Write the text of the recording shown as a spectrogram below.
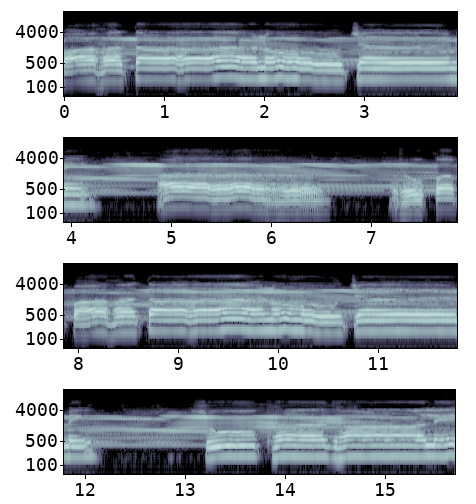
पाहता लोचने आ रूप पाहता लोचने सुख झाले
